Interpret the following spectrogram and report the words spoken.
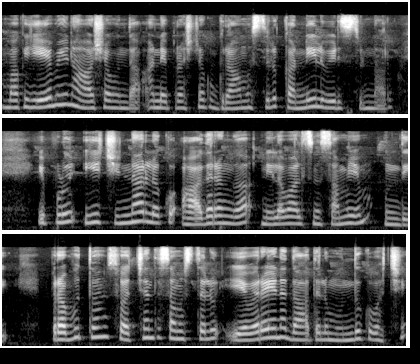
మాకు ఏమైనా ఆశ ఉందా? అనే ప్రశ్నకు గ్రామస్తులు కన్నీళ్ళు విడుస్తున్నారు. ఇప్పుడు ఈ చిన్నారులకు ఆధారంగా నిలవాల్సిన సమయం ఉంది. ప్రభుత్వం స్వచ్ఛంద సంస్థలు ఎవరైనా దాతలు ముందుకు వచ్చి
